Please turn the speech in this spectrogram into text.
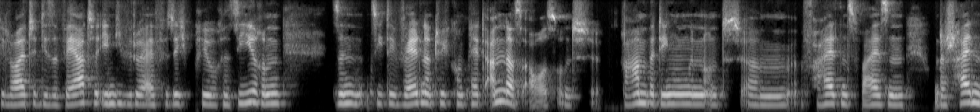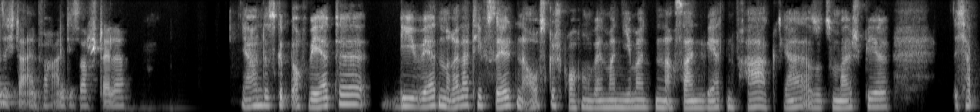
die Leute diese Werte individuell für sich priorisieren, sind, sieht die Welt natürlich komplett anders aus und Rahmenbedingungen und ähm, Verhaltensweisen unterscheiden sich da einfach an dieser Stelle. Ja, und es gibt auch Werte, die werden relativ selten ausgesprochen, wenn man jemanden nach seinen Werten fragt. Ja, also zum Beispiel, ich habe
